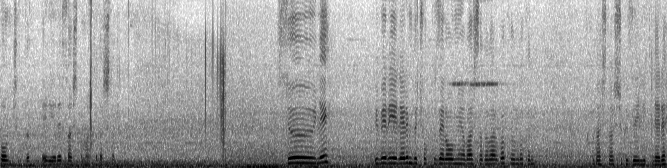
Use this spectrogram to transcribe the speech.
tom çıktı. Her yere saçtım arkadaşlar. Şöyle biberiyelerim de çok güzel olmaya başladılar. Bakın bakın. Arkadaşlar şu güzelliklere.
